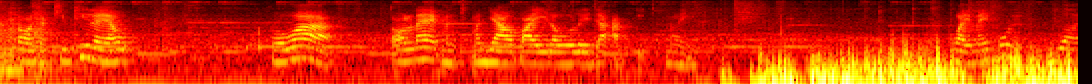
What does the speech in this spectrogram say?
อัดต่อจากคลิปที่แล้ว เพราะว่าตอนแรกมันมันยาวไปเราเลยจะอัดอีกใหม่ ไหวไหมปุ้นไว้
